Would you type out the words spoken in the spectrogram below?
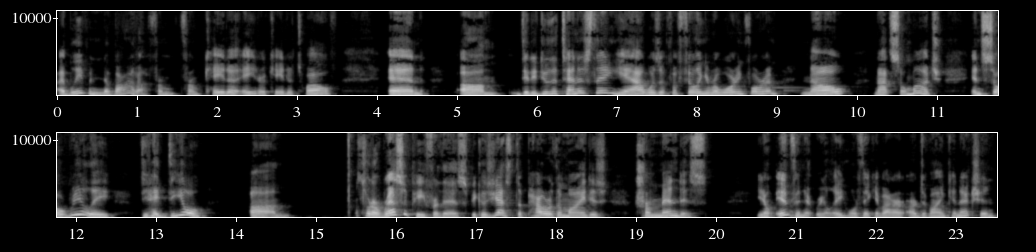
I believe in Nevada from from K to eight or K to twelve. And um, did he do the tennis thing? Yeah. Was it fulfilling and rewarding for him? No, not so much. And so, really, the ideal um, sort of recipe for this, because yes, the power of the mind is tremendous, you know, infinite, really. We're thinking about our, our divine connection.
